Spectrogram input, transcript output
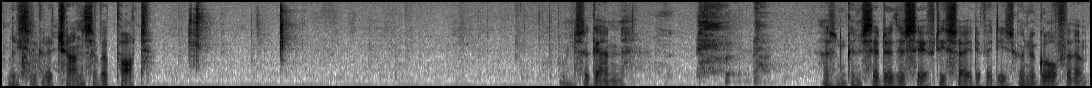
At least he's got a chance of a pot. Once again, hasn't considered the safety side of it. He's going to go for them.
